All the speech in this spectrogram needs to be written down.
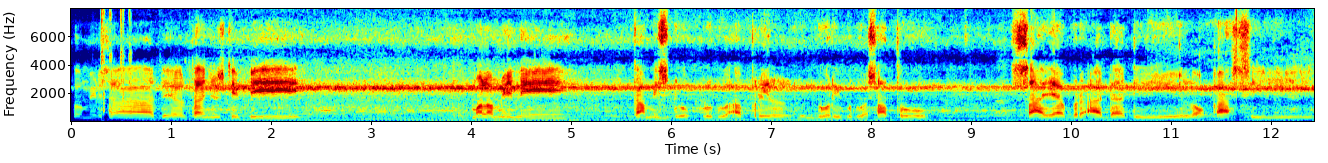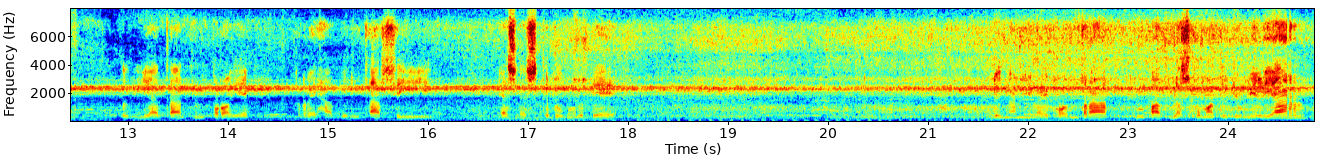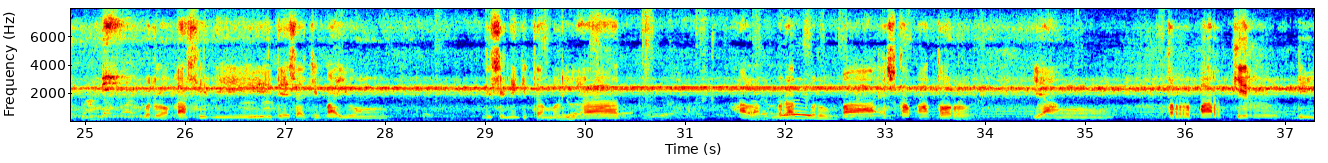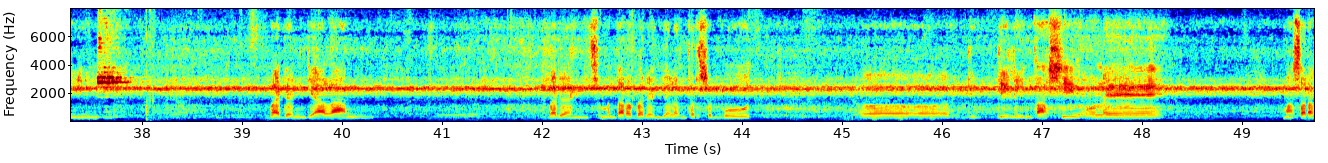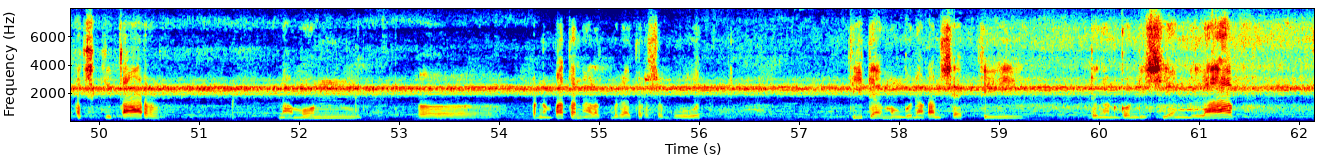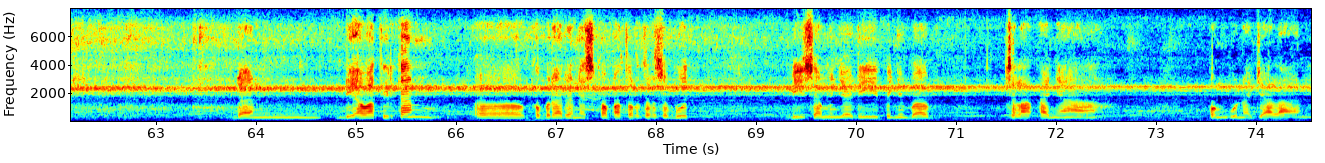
Pemirsa Delta News TV Malam ini Kamis 22 April 2021 Saya berada di lokasi kegiatan proyek rehabilitasi SS Kedung Gede. Dengan nilai kontrak 14,7 miliar berlokasi di Desa Cipayung di sini kita melihat alat berat berupa eskavator yang terparkir di badan jalan. Badan sementara badan jalan tersebut eh, di- dilintasi oleh masyarakat sekitar. Namun eh, penempatan alat berat tersebut tidak menggunakan safety dengan kondisi yang gelap dan dikhawatirkan eh, keberadaan eskavator tersebut bisa menjadi penyebab celakanya pengguna jalan.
